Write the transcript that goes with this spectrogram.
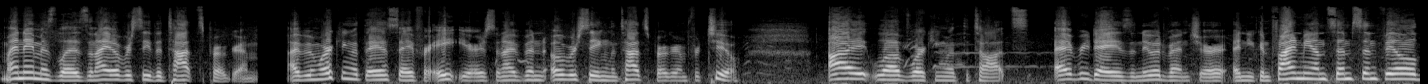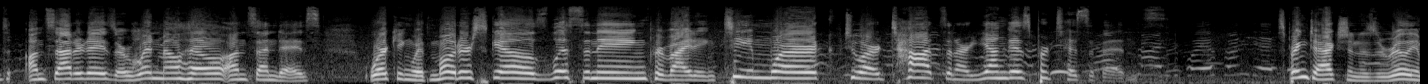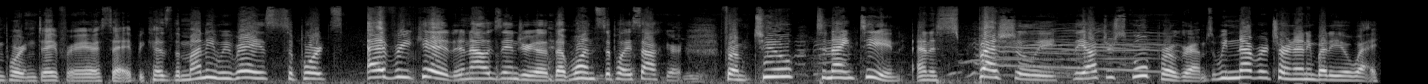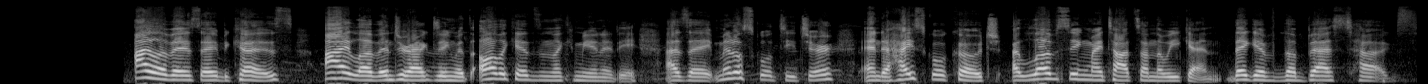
My name is Liz, and I oversee the TOTS program. I've been working with ASA for eight years, and I've been overseeing the TOTS program for two. I love working with the TOTS. Every day is a new adventure, and you can find me on Simpson Field on Saturdays or Windmill Hill on Sundays, working with motor skills, listening, providing teamwork to our TOTS and our youngest participants. Spring2Action is a really important day for ASA because the money we raise supports every kid in Alexandria that wants to play soccer from 2 to 19 and especially the after school programs. We never turn anybody away. I love ASA because I love interacting with all the kids in the community. As a middle school teacher and a high school coach, I love seeing my tots on the weekend. They give the best hugs.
